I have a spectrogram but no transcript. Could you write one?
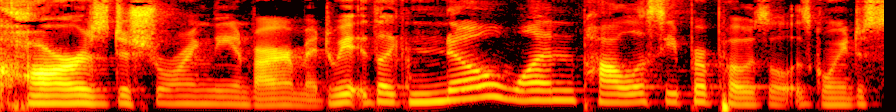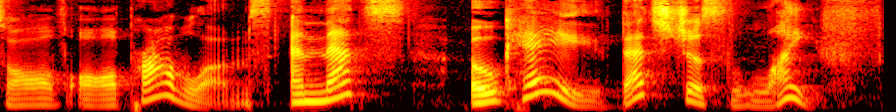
cars destroying the environment? We like no one policy proposal is going to solve all problems. And that's okay. That's just life.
